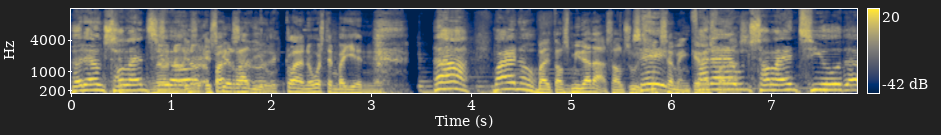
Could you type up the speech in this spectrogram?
faré un silenci. No, no, no, És que és ràdio. Clar, no ho estem veient. Ah, bueno. Va, te'ls miraràs, als ulls, sí, fixament. Què faré un silenci de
